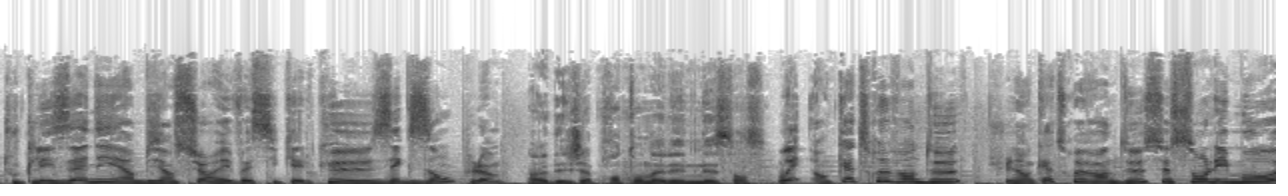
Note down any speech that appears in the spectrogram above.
toutes les années, hein, bien sûr, mais voici quelques exemples. ah, déjà, prends ton année de naissance. Ouais, en 82, je suis née en 82, ce sont les mots euh,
